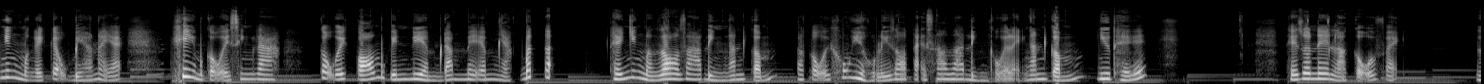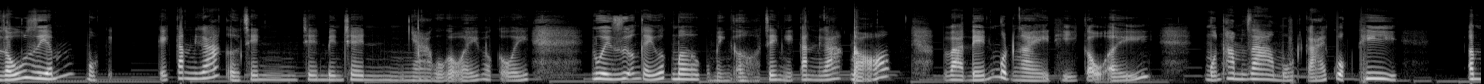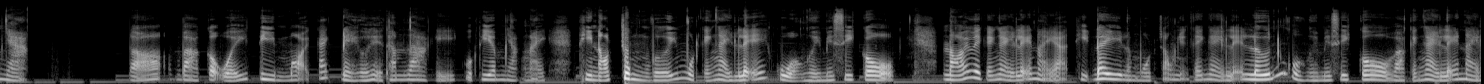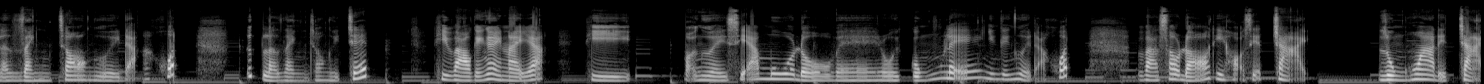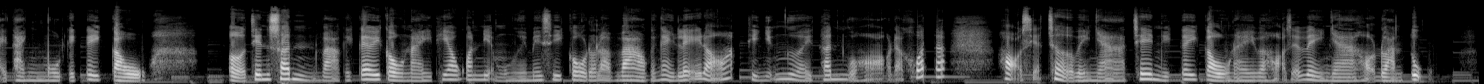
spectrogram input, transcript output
Nhưng mà cái cậu bé này ấy khi mà cậu ấy sinh ra cậu ấy có một cái niềm đam mê âm nhạc bất tận. Thế nhưng mà do gia đình ngăn cấm và cậu ấy không hiểu lý do tại sao gia đình cậu ấy lại ngăn cấm như thế. Thế cho nên là cậu ấy phải giấu giếm một cái, cái căn gác ở trên trên bên trên nhà của cậu ấy và cậu ấy nuôi dưỡng cái ước mơ của mình ở trên cái căn gác đó. Và đến một ngày thì cậu ấy muốn tham gia một cái cuộc thi âm nhạc. Đó, và cậu ấy tìm mọi cách để có thể tham gia cái cuộc thi âm nhạc này. Thì nó trùng với một cái ngày lễ của người Mexico. Nói về cái ngày lễ này ạ, thì đây là một trong những cái ngày lễ lớn của người Mexico. Và cái ngày lễ này là dành cho người đã khuất, tức là dành cho người chết. Thì vào cái ngày này á thì mọi người sẽ mua đồ về rồi cúng lễ những cái người đã khuất. Và sau đó thì họ sẽ trải, dùng hoa để trải thành một cái cây cầu ở trên sân. Và cái cây cầu này theo quan niệm của người Mexico đó là vào cái ngày lễ đó thì những người thân của họ đã khuất á, họ sẽ trở về nhà trên cái cây cầu này và họ sẽ về nhà, họ đoàn tụ,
